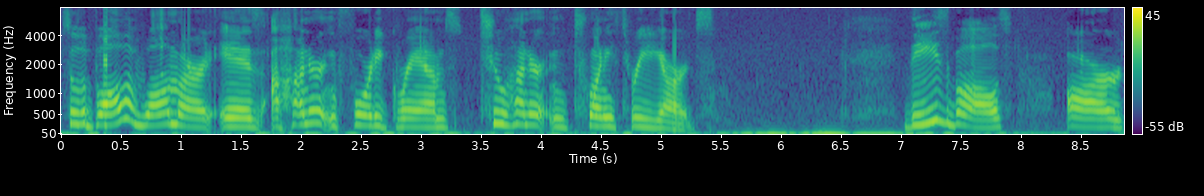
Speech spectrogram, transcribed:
So the ball at Walmart is 140 grams, 223 yards. These balls are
